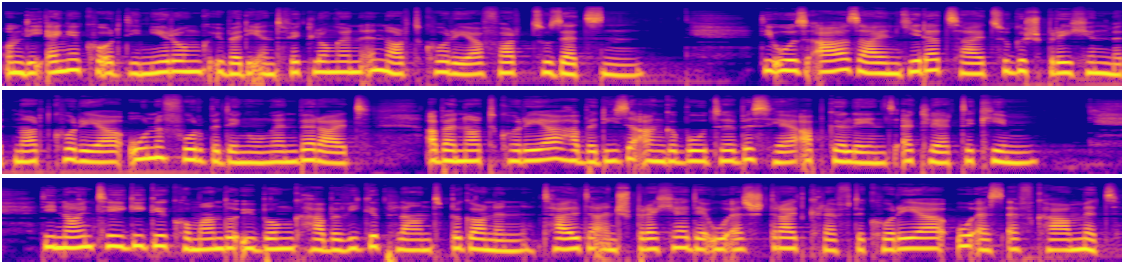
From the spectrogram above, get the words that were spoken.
um die enge Koordinierung über die Entwicklungen in Nordkorea fortzusetzen. Die USA seien jederzeit zu Gesprächen mit Nordkorea ohne Vorbedingungen bereit, aber Nordkorea habe diese Angebote bisher abgelehnt, erklärte Kim. Die neuntägige Kommandoübung habe wie geplant begonnen, teilte ein Sprecher der US-Streitkräfte Korea USFK mit.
